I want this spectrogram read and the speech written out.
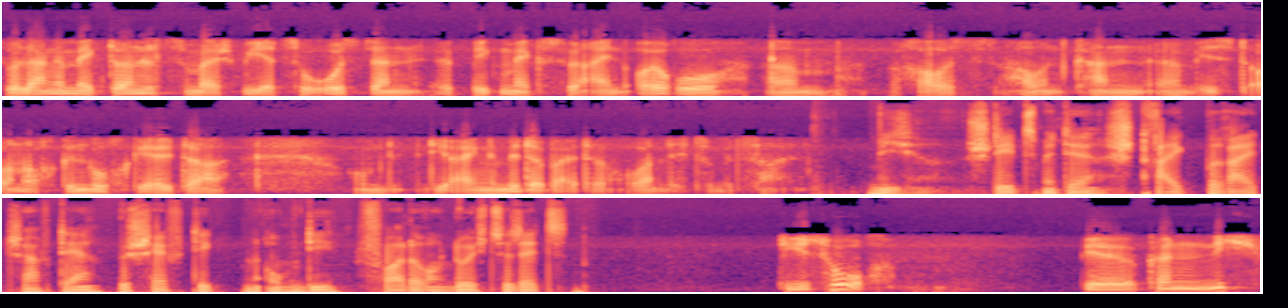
solange McDonalds zum Beispiel jetzt zu Ostern äh, Big Macs für einen Euro ähm, raushauen kann, ähm, ist auch noch genug Geld da, um die eigenen Mitarbeiter ordentlich zu bezahlen. Wie steht es mit der Streikbereitschaft der Beschäftigten, um die Forderung durchzusetzen? Die ist hoch. Wir können nicht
